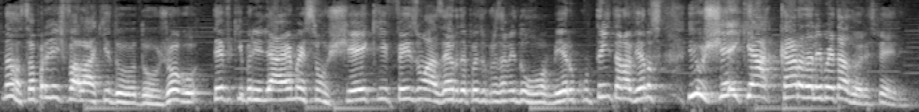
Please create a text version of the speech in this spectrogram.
Não, só pra gente falar aqui do, do jogo, teve que brilhar Emerson Sheik, fez 1x0 depois do cruzamento do Romero, com 39 anos, e o Sheik é a cara da Libertadores, Pedro.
